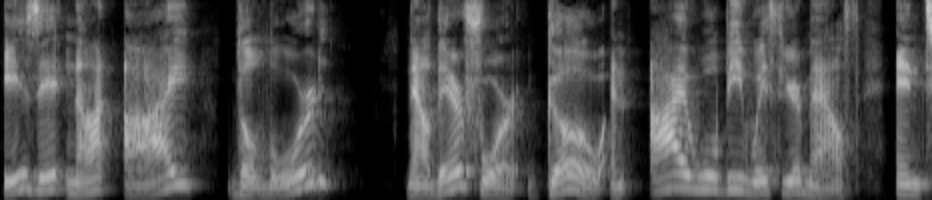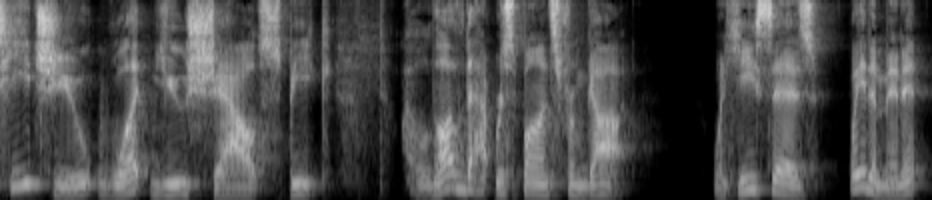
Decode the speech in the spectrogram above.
Is it not I, the Lord? Now therefore, go and I will be with your mouth and teach you what you shall speak. I love that response from God when he says, wait a minute,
